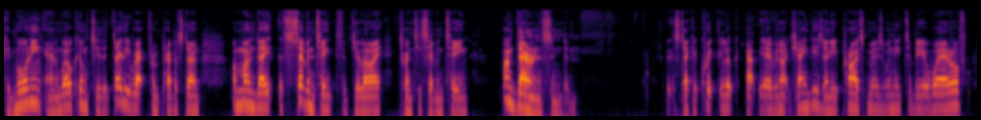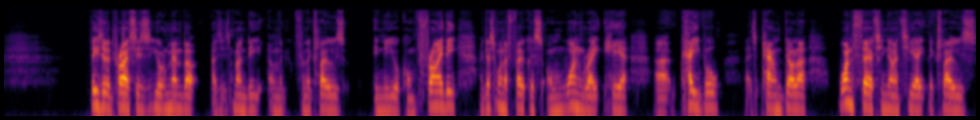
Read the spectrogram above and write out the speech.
Good morning and welcome to the Daily Wrap from Pepperstone on Monday, the 17th of July 2017. I'm Darren Sinden. Let's take a quick look at the overnight changes, any price moves we need to be aware of. These are the prices you'll remember as it's Monday the, from the close in New York on Friday. I just want to focus on one rate here, uh, cable, that's pound dollar, 130.98 the close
